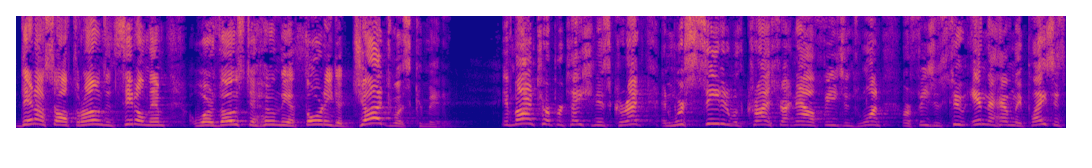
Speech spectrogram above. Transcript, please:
Then I saw thrones and seated on them were those to whom the authority to judge was committed. If my interpretation is correct and we're seated with Christ right now, Ephesians 1 or Ephesians 2, in the heavenly places,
